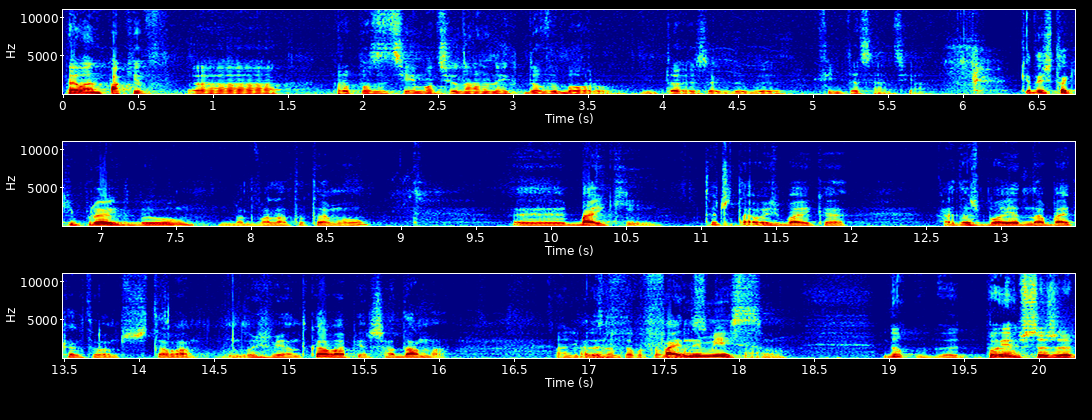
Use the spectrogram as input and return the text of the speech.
pełen pakiet e, propozycji emocjonalnych do wyboru. I to jest jak gdyby kwintesencja. Kiedyś taki projekt był, chyba dwa lata temu, yy, bajki. Ty czytałeś bajkę, ale też była jedna bajka, którą przeczytała dość wyjątkowa, pierwsza dama, Pani ale w fajnym miejscu. tak. No, e, powiem szczerze,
